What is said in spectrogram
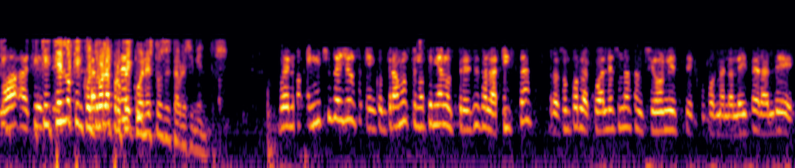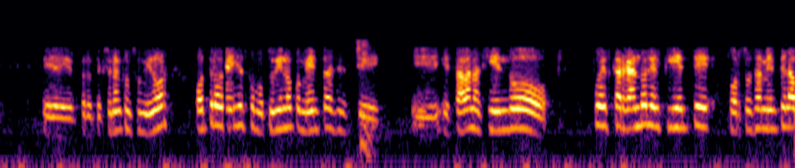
No, así es. ¿Qué, qué es lo que encontró la Profeco en estos establecimientos? Bueno, en muchos de ellos encontramos que no tenían los precios a la pista, razón por la cual es una sanción este, conforme a la Ley Federal de eh, Protección al Consumidor. Otro de ellos, como tú bien lo comentas, este, eh, estaban haciendo, pues cargándole al cliente forzosamente la,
